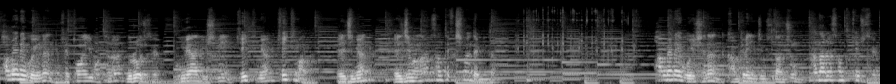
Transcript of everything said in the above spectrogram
화면에 보이는 개통하기 버튼을 눌러주세요. 구매한 유심이 KT면 KT만원, LG면 LG만원 선택하시면 됩니다. 화면에 보이시는 간편 인증 수단 중 하나를 선택해주세요.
